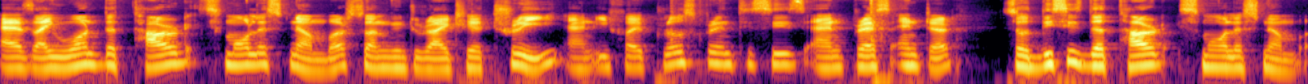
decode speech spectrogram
as I want the third smallest number so I'm going to write here 3 and if I close parentheses and press enter so this is the third smallest number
